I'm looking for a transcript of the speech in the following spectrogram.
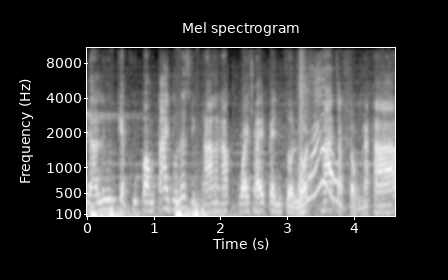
อย่าลืมเก็บคูปองใต้ตัวเลือกสินค้านะครับ ไว้ใช้เป็นส่วนลดค่าจัดส่งนะครับ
